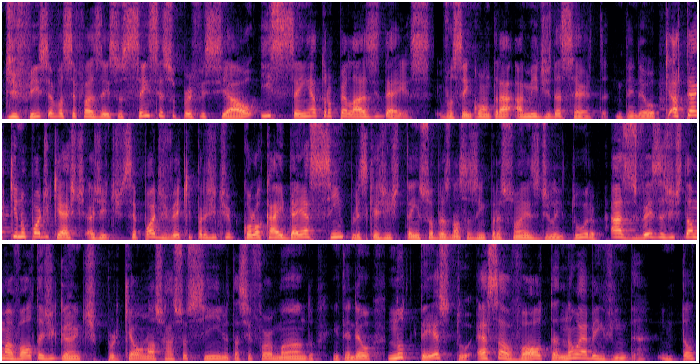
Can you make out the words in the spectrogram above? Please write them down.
Difícil é você fazer isso sem ser superficial e sem atropelar as ideias. Você encontrar a medida certa, entendeu? Até aqui no podcast, a gente, você pode ver que pra gente colocar a ideia simples que a gente tem sobre as nossas impressões de leitura, às vezes a gente dá uma volta gigante, porque é o nosso raciocínio raciocínio, tá se formando, entendeu? No texto, essa volta não é bem-vinda. Então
